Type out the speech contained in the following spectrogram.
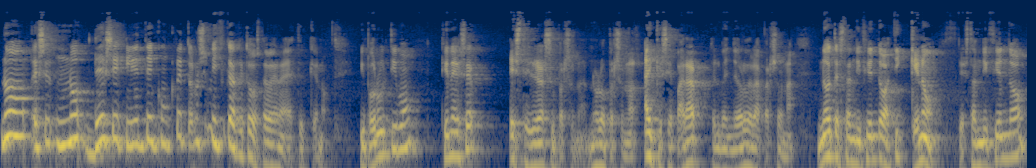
No, es no de ese cliente en concreto. No significa que todos te vayan a decir que no. Y por último, tiene que ser exterior a su persona, no lo personal. Hay que separar el vendedor de la persona. No te están diciendo a ti que no, te están diciendo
